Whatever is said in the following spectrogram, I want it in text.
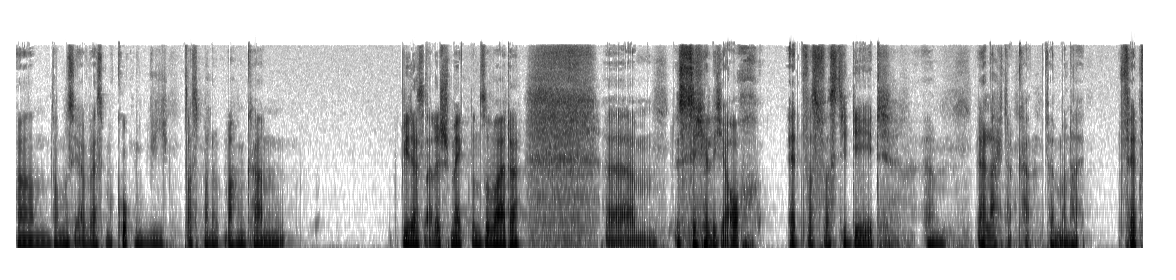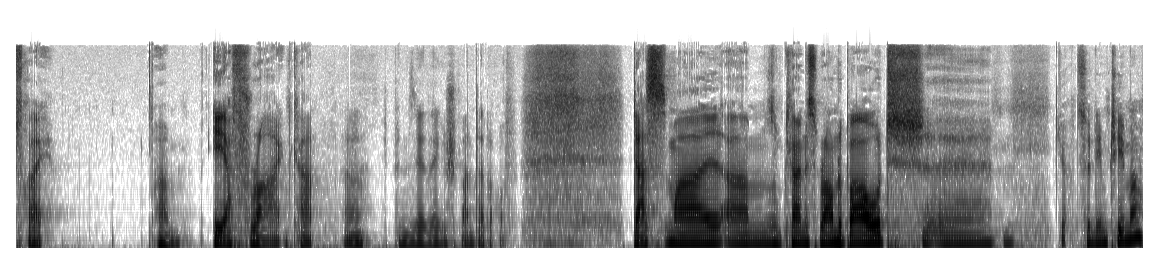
Ähm, da muss ich einfach erstmal gucken, wie, was man damit machen kann, wie das alles schmeckt und so weiter. Ähm, ist sicherlich auch etwas, was die Diät ähm, erleichtern kann, wenn man halt fettfrei ähm, eher fryen kann. Ne? Ich bin sehr, sehr gespannt darauf. Das mal ähm, so ein kleines Roundabout äh, ja, zu dem Thema.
